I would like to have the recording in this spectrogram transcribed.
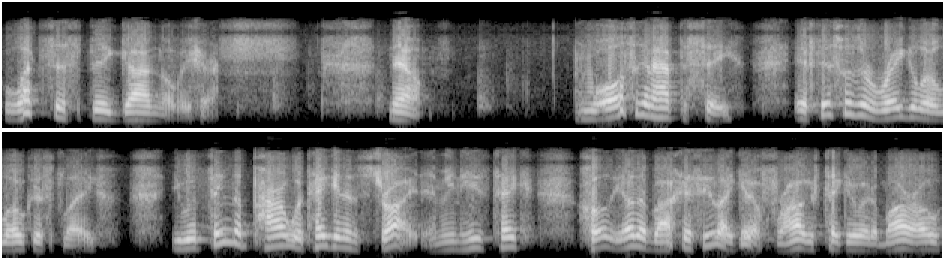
what's this big gang over here? Now, we're also going to have to see if this was a regular locust plague. You would think the Paro would take it in stride. I mean, he's take all the other makas. He's like, you know, frogs take it away tomorrow.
